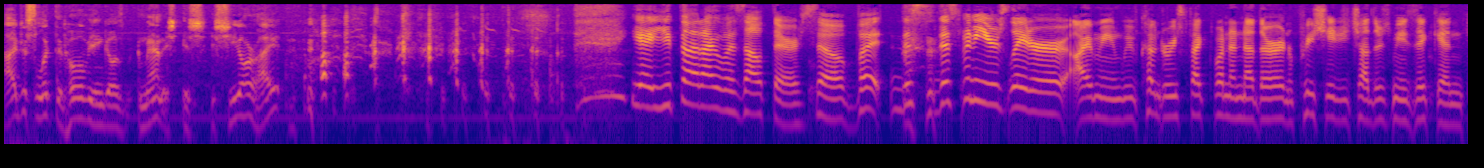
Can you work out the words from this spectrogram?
I just looked at Hovey and goes, "Man, is, is, is she all right?" yeah, you thought I was out there. So, but this this many years later, I mean, we've come to respect one another and appreciate each other's music and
